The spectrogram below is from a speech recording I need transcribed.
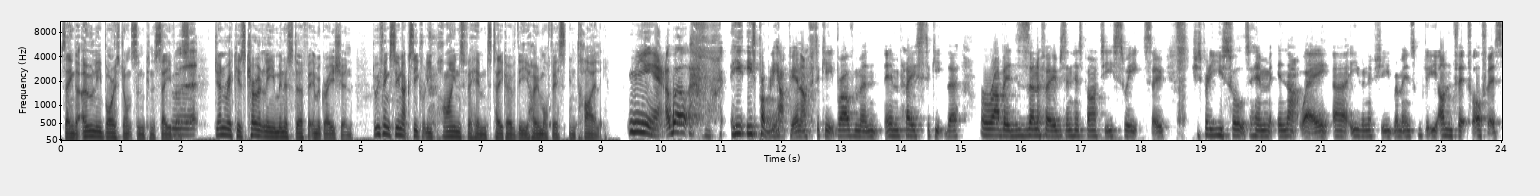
saying that only Boris Johnson can save us. Jenrick is currently Minister for Immigration. Do we think Sunak secretly pines for him to take over the Home Office entirely? Yeah, well, he, he's probably happy enough to keep Braverman in place to keep the rabid xenophobes in his party suite. So she's pretty useful to him in that way, uh, even if she remains completely unfit for office.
